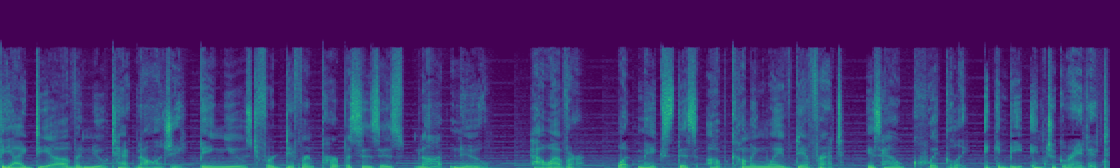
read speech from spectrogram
The idea of a new technology being used for different purposes is not new. However, what makes this upcoming wave different is how quickly it can be integrated.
